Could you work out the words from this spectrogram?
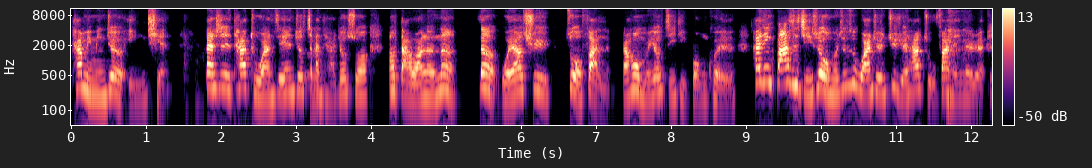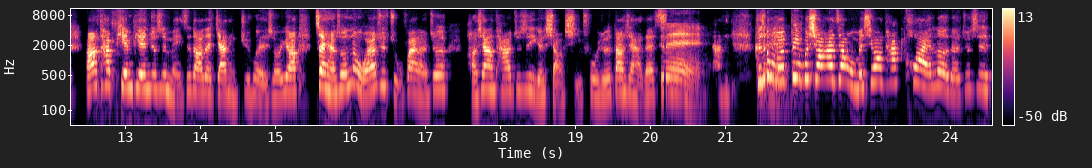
他明明就有赢钱，但是他突然之间就站起来就说：“哦，打完了，那那我要去做饭了。”然后我们又集体崩溃了。他已经八十几岁，我们就是完全拒绝他煮饭的一个人。然后他偏偏就是每次都要在家庭聚会的时候，又要站起来说：“那我要去煮饭了。”就好像他就是一个小媳妇，就是到现在还在对家庭。可是我们并不希望他这样，我们希望他快乐的，就是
